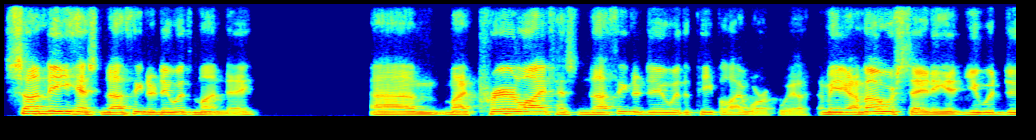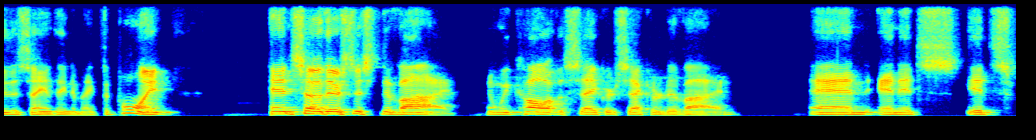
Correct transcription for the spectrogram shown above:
Sunday has nothing to do with Monday. Um, my prayer life has nothing to do with the people I work with. I mean, I'm overstating it. You would do the same thing to make the point. And so there's this divide, and we call it the sacred secular divide. And and it's it's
